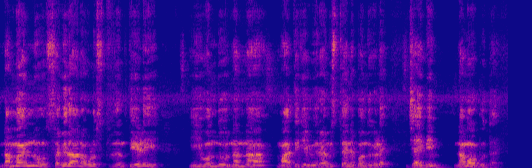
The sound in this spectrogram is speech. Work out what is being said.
ನಮ್ಮನ್ನು ಸಂವಿಧಾನ ಉಳಿಸ್ತದೆ ಅಂತೇಳಿ ಈ ಒಂದು ನನ್ನ ಮಾತಿಗೆ ವಿರಮಿಸ್ತೇನೆ ಬಂಧುಗಳೇ. ಜೈ ಭೀಮ್. ನಮೋ ಬುದ್ಧಾಯ್.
